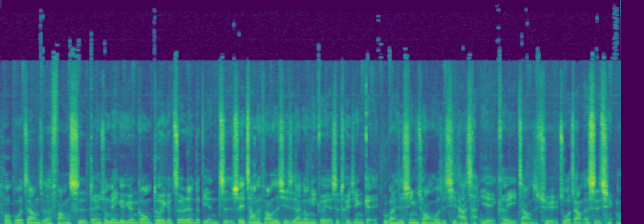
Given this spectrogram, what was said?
透过这样子的方式，等于说每个员工都有一个责任的编制，所以这样的方式其实安东尼哥也是推荐给不管是新创或是其他产业，可以这样子去做这样的事情吗？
